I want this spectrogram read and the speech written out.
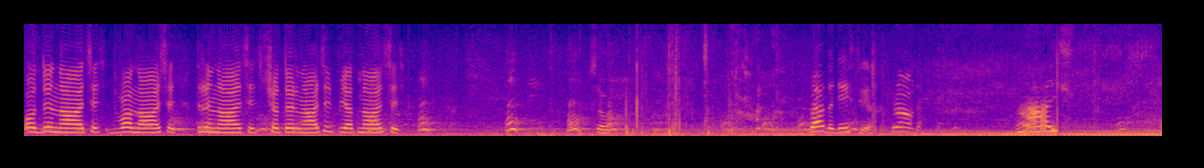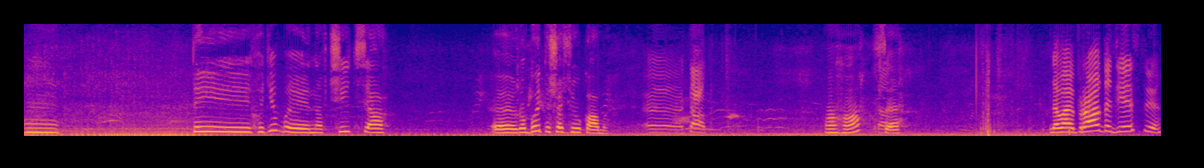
одинадцять, дванадцять, тринадцять, чотирнадцять, п'ятнадцять. Все. Правда, действие. Правда. Ай. Ти хотів би навчитися е, робити щось руками? Е, так. Ага, все. Давай, правда, действие?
